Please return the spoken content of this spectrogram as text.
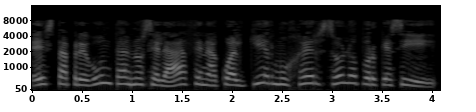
Esta pregunta no se la hacen a cualquier mujer solo porque sí.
